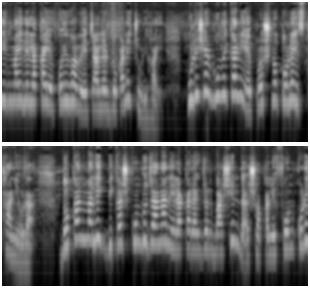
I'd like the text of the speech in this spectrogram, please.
তিন মাইল এলাকায় একইভাবে চালের দোকানে চুরি হয়। পুলিশের ভূমিকা নিয়ে প্রশ্ন তোলে স্থানীয়রা। দোকান মালিক বিকাশ কুণ্ডু জানান এলাকার একজন বাসিন্দা সকালে ফোন করে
